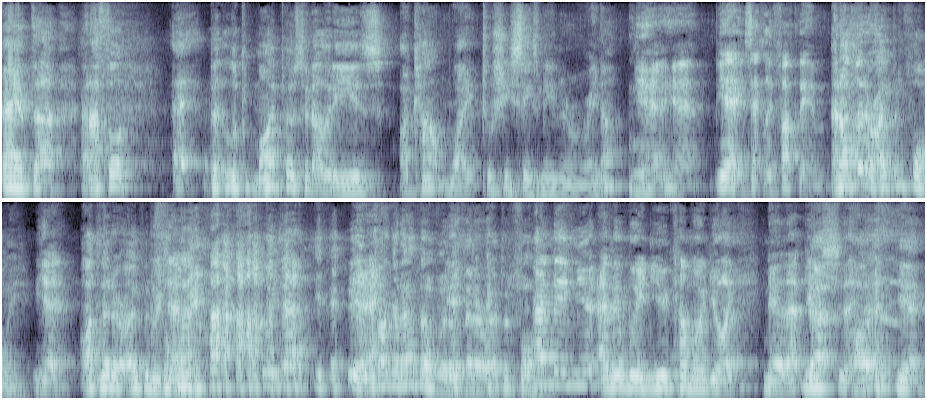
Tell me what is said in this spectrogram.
and uh, and I thought, uh, but look, my personality is I can't wait till she sees me in an arena, Yeah, yeah, yeah. Exactly. Fuck them. and I'd let her open for me. Yeah. I'd let her open Would for you? me. Would you? yeah, Yeah. if I could open, I would. I'd let her open for me. And then you, and then when you come on, you're like, now that bitch. I- yeah,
